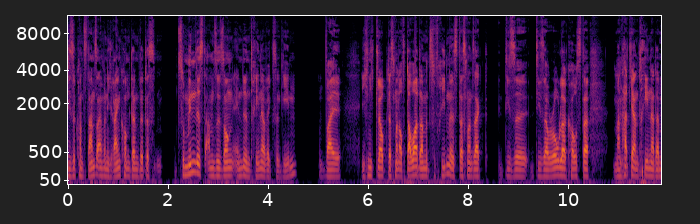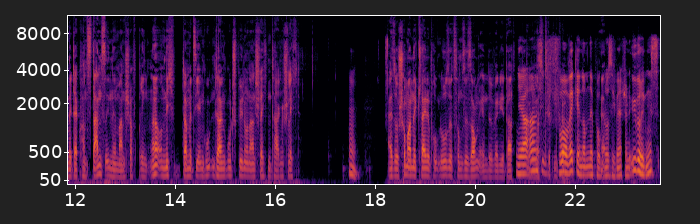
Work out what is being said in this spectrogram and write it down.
diese Konstanz einfach nicht reinkommt, dann wird das zumindest am Saisonende einen Trainerwechsel geben, weil ich nicht glaube, dass man auf Dauer damit zufrieden ist, dass man sagt, diese, dieser Rollercoaster, man hat ja einen Trainer, damit er Konstanz in eine Mannschaft bringt, ne? Und nicht, damit sie an guten Tagen gut spielen und an schlechten Tagen schlecht. Hm. Also schon mal eine kleine Prognose zum Saisonende, wenn ihr da. Ja, vorweggenommene Prognose, ja. ich merke schon. Übrigens,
